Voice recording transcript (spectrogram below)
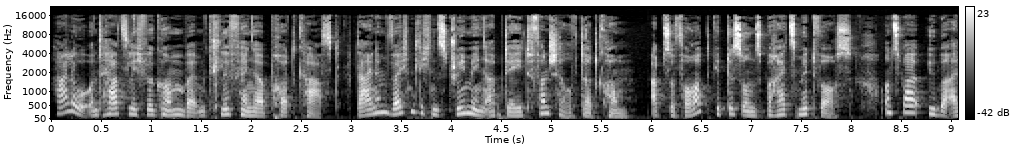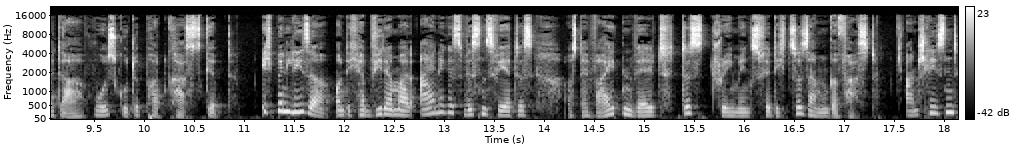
Hallo und herzlich willkommen beim Cliffhanger Podcast, deinem wöchentlichen Streaming-Update von Shelf.com. Ab sofort gibt es uns bereits Mittwochs und zwar überall da, wo es gute Podcasts gibt. Ich bin Lisa und ich habe wieder mal einiges Wissenswertes aus der weiten Welt des Streamings für dich zusammengefasst. Anschließend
